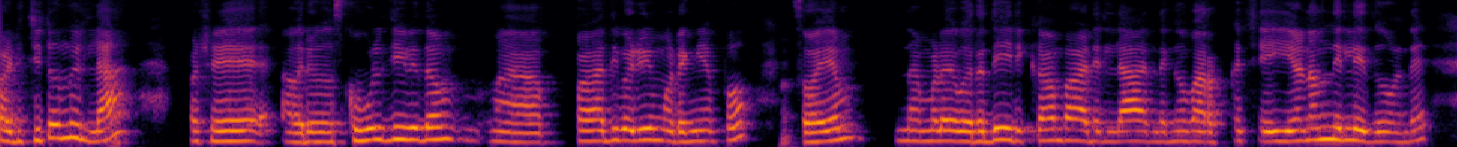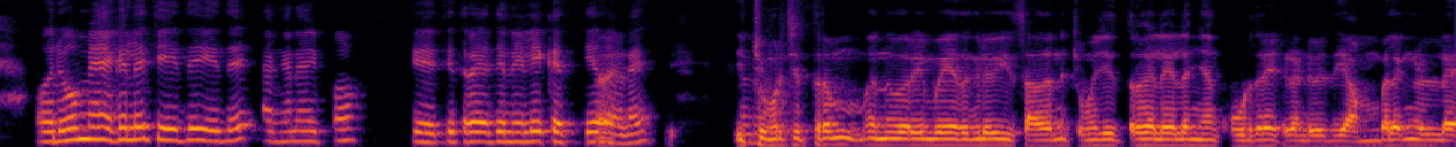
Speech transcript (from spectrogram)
പഠിച്ചിട്ടൊന്നുമില്ല. പക്ഷേ ഒരു സ്കൂൾ ജീവിതം പാതി വഴി മുടങ്ങിയപ്പോ സ്വയം നമ്മൾ വെറുതെ ഇരിക്കാൻ പാടില്ല എന്തെങ്കിലും വർക്ക് ചെയ്യണം എന്നില്ല ഇതുകൊണ്ട് ഓരോ മേഖല ചെയ്ത് ചെയ്ത് അങ്ങനെ ഇപ്പൊ ചിത്രരചനയിലേക്ക് എത്തിയതാണ്. ഈ ചുമർ ചിത്രം എന്ന് പറയുമ്പോൾ ഏതെങ്കിലും ഈ സാധാരണ ചുമർ ചിത്രകലയെല്ലാം ഞാൻ കൂടുതലായിട്ട് കണ്ടുവരുന്നത് ഈ അമ്പലങ്ങളിലെ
